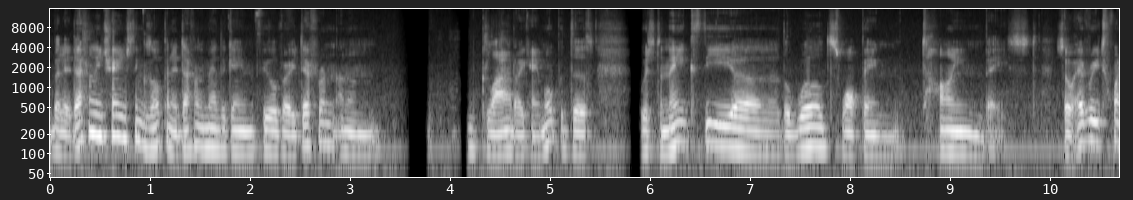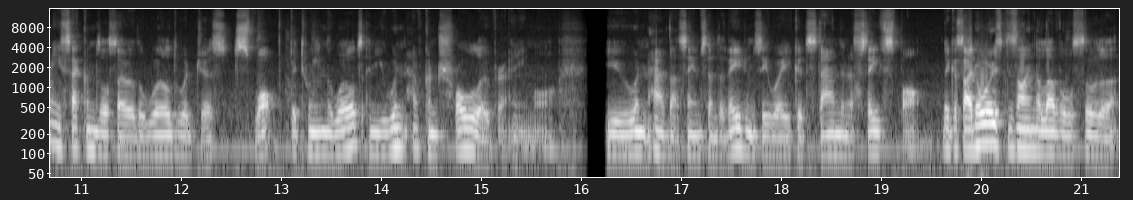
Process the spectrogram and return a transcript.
but it definitely changed things up, and it definitely made the game feel very different. And I'm glad I came up with this. Was to make the uh, the world swapping time based. So every 20 seconds or so, the world would just swap between the worlds, and you wouldn't have control over it anymore you wouldn't have that same sense of agency where you could stand in a safe spot. Because I'd always designed the levels so that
